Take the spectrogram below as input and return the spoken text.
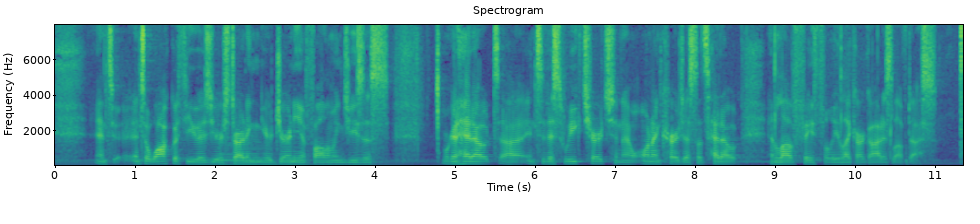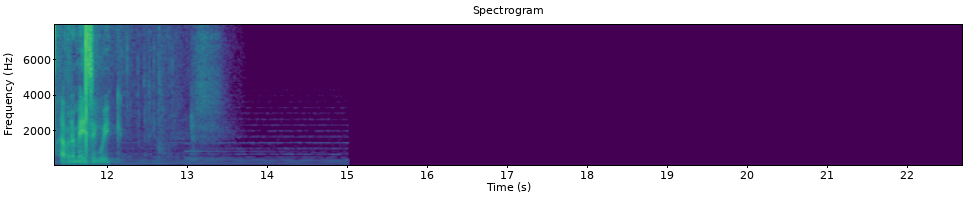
and to, and to walk with you as you're starting your journey of following Jesus. We're going to head out uh, into this week, church, and I want to encourage us let's head out and love faithfully like our God has loved us. Have an amazing week.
